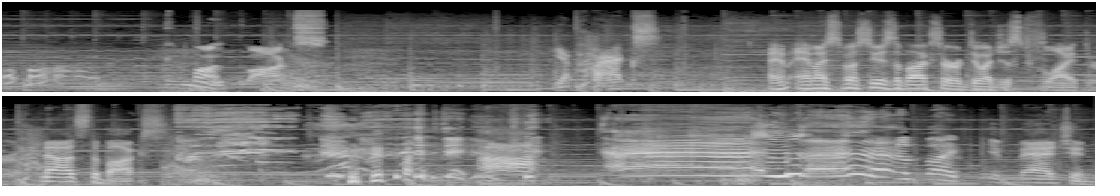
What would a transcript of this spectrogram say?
Come on, Come on box. Yeah, box. Am, am I supposed to use the box or do I just fly through? No, it's the box. ah. I'm. Imagine,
